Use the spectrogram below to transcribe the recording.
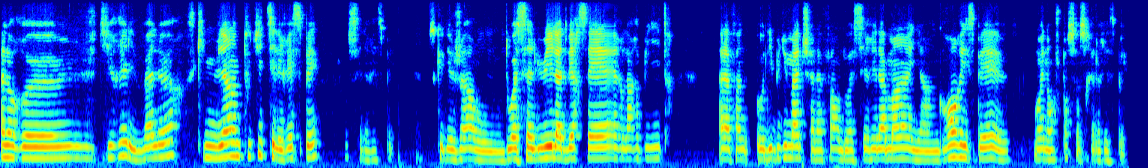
Alors, euh, je dirais les valeurs. Ce qui me vient tout de suite, c'est les respects. Je pense que c'est les respects. Parce que déjà, on doit saluer l'adversaire, l'arbitre, la fin, au début du match, à la fin, on doit serrer la main, il y a un grand respect. Ouais, non, je pense que ce serait le respect.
